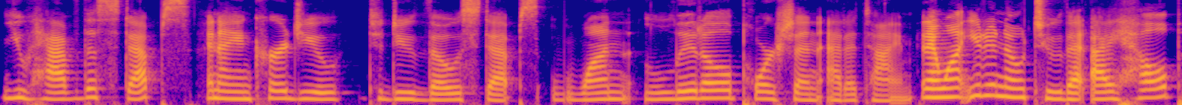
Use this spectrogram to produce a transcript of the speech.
you have the steps, and I encourage you to do those steps one little portion at a time. And I want you to know too that I help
